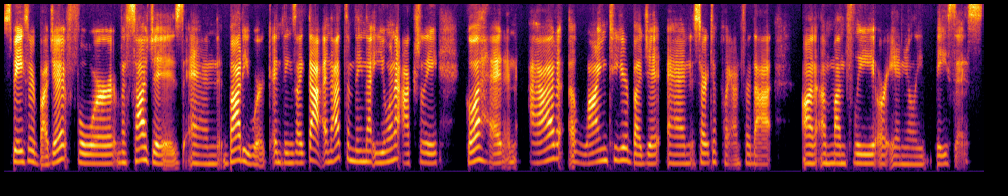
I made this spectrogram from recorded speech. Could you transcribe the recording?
space or budget for massages and body work and things like that. And that's something that you want to actually go ahead and add a line to your budget and start to plan for that on a monthly or annually basis.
